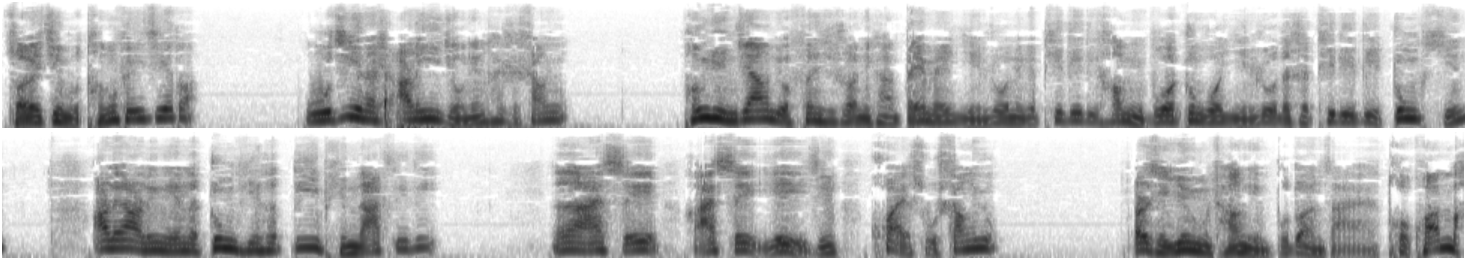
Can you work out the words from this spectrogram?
所谓进入腾飞阶段。五 G 呢是二零一九年开始商用。彭俊江就分析说，你看北美引入那个 TDD 毫米波，中国引入的是 TDD 中频。二零二零年的中频和低频的 FDD，NSA 和 SA 也已经快速商用，而且应用场景不断在拓宽吧。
